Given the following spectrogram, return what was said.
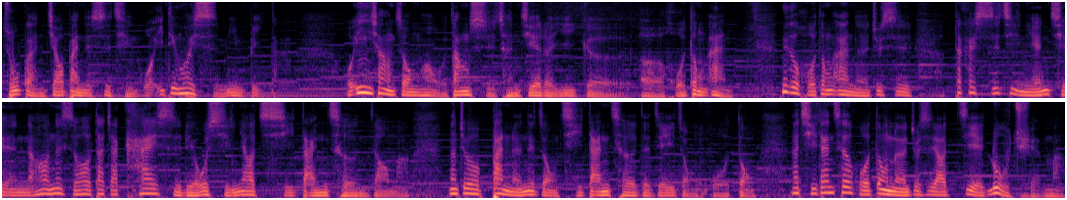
主管交办的事情，我一定会使命必达。我印象中哈，我当时承接了一个呃活动案，那个活动案呢，就是。大概十几年前，然后那时候大家开始流行要骑单车，你知道吗？那就办了那种骑单车的这一种活动。那骑单车活动呢，就是要借路权嘛，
